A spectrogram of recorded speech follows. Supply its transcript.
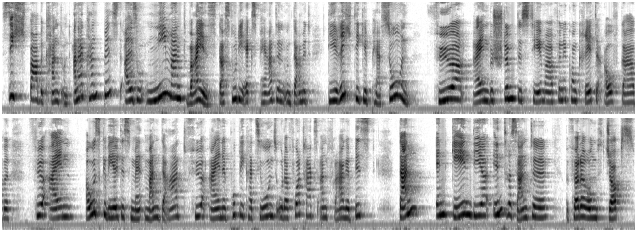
sichtbar bekannt und anerkannt bist, also niemand weiß, dass du die Expertin und damit die richtige Person für ein bestimmtes Thema, für eine konkrete Aufgabe, für ein ausgewähltes Mandat, für eine Publikations- oder Vortragsanfrage bist, dann entgehen dir interessante Beförderungsjobs,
